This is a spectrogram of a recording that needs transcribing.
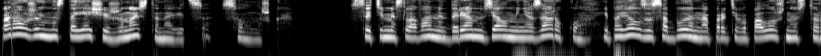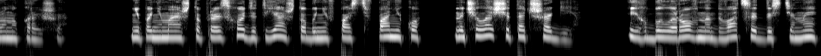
Пора уже и настоящей женой становиться, солнышко. С этими словами Дариан взял меня за руку и повел за собой на противоположную сторону крыши. Не понимая, что происходит, я, чтобы не впасть в панику, начала считать шаги. Их было ровно двадцать до стены,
